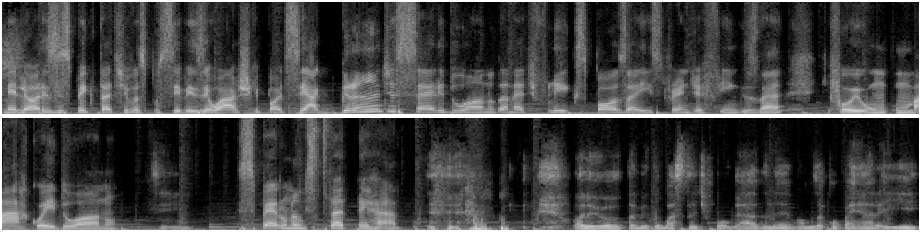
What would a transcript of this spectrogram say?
melhores expectativas possíveis. Eu acho que pode ser a grande série do ano da Netflix, pós aí Stranger Things, né? Que foi um, um marco aí do ano. Sim. Espero não estar errado. Olha, eu também estou bastante empolgado, né? Vamos acompanhar aí,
